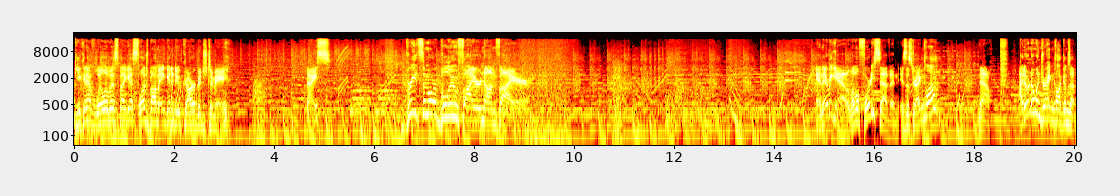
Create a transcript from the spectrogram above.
You can have Will-O-Wisp, I guess. Sludge Bomb ain't gonna do garbage to me. Nice. Breathe some more blue fire, non-fire. And there we go, level 47. Is this Dragon Claw? No. I don't know when Dragon Claw comes up.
